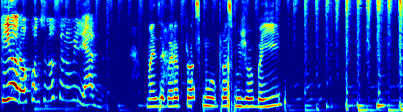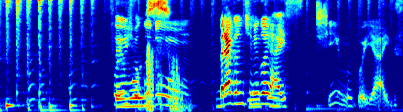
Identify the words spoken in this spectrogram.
Piorou, continua sendo humilhada. Mas agora, próximo, próximo jogo aí, foi Temos... o jogo do. Bragantino e. Goiás. Tino, Goiás.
